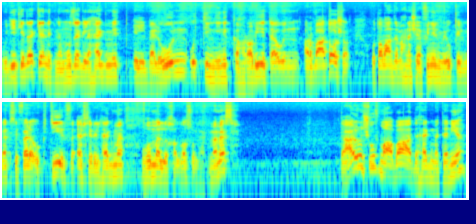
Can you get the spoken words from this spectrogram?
ودي كده كانت نموذج لهجمة البالون والتنين الكهربي town 14 وطبعا زي ما إحنا شايفين الملوك ال max فرقوا كتير في آخر الهجمة وهم اللي خلصوا الهجمة. مسح! تعالوا نشوف مع بعض هجمة تانية.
